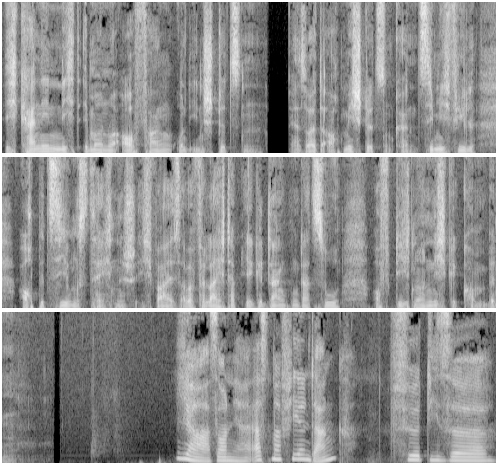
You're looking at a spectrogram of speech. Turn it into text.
Ich kann ihn nicht immer nur auffangen und ihn stützen. Er sollte auch mich stützen können. Ziemlich viel, auch beziehungstechnisch, ich weiß. Aber vielleicht habt ihr Gedanken dazu, auf die ich noch nicht gekommen bin. Ja, Sonja, erstmal vielen Dank für diese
